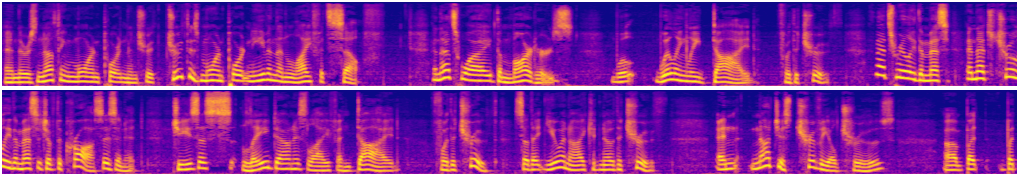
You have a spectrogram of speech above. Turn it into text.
And there is nothing more important than truth. Truth is more important even than life itself. And that's why the martyrs will willingly died for the truth. And that's really the mess and that's truly the message of the cross, isn't it? Jesus laid down his life and died for the truth so that you and I could know the truth. And not just trivial truths, uh, but but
